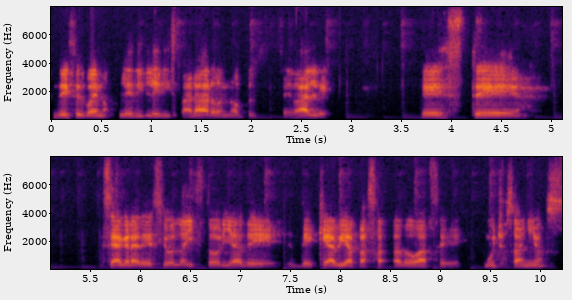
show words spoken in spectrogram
dices, bueno, le, le dispararon, ¿no? Pues se vale. Este, se agradeció la historia de, de qué había pasado hace muchos años.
